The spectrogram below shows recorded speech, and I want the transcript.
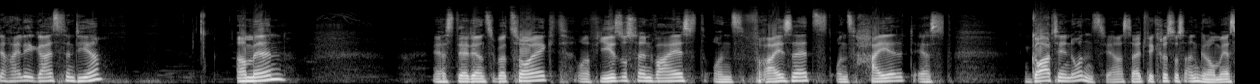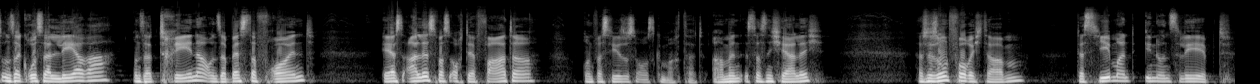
der Heilige Geist in dir? Amen. Er ist der, der uns überzeugt auf Jesus hinweist, uns freisetzt, uns heilt. Er ist Gott in uns, ja, seit wir Christus angenommen. Er ist unser großer Lehrer, unser Trainer, unser bester Freund. Er ist alles, was auch der Vater und was Jesus ausgemacht hat. Amen. Ist das nicht herrlich? Dass wir so ein Vorrecht haben, dass jemand in uns lebt,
